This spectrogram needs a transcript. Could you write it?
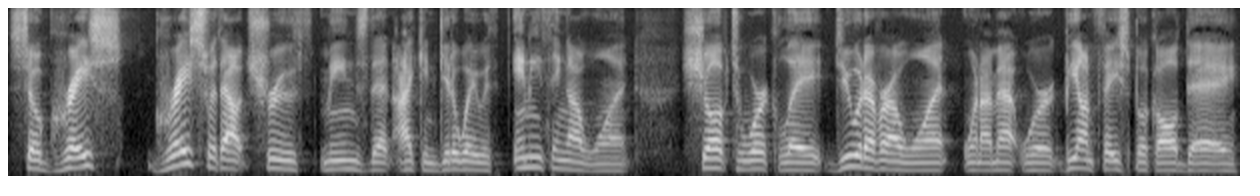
So, grace, grace without truth means that I can get away with anything I want, show up to work late, do whatever I want when I'm at work, be on Facebook all day,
